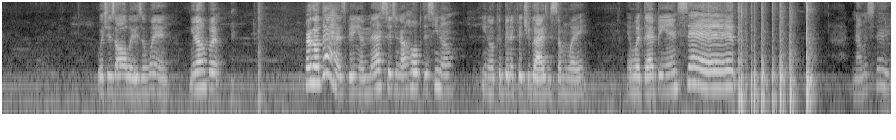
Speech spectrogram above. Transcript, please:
which is always a win, you know. But Virgo, that has been your message, and I hope this, you know, you know, could benefit you guys in some way. And with that being said, namaste.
